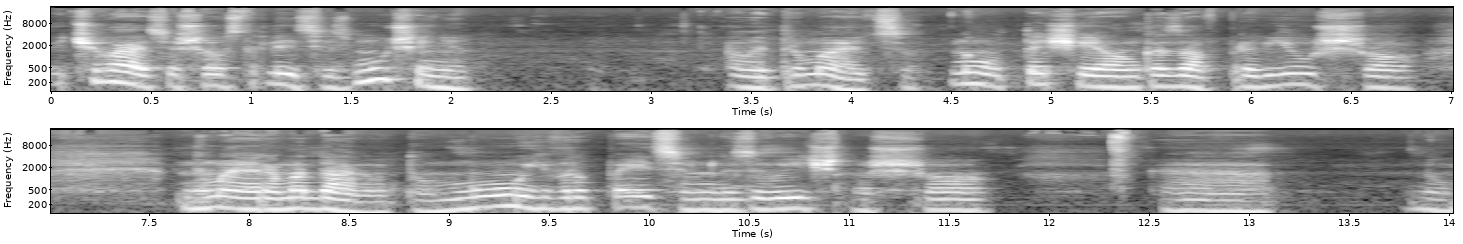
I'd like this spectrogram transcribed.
Відчувається, що австралійці змучені, але тримаються. Ну, те, що я вам казав прев'ю, що немає Рамадану, тому європейцям незвично, що е, ну,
